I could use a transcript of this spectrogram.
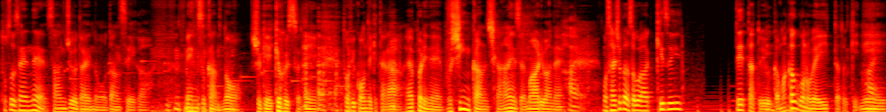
突然ね30代の男性が メンズ館の手芸教室に 飛び込んできたらやっぱりね不信感しかないんですよ周りはね。はい。もう最初からそこは気づいてたというか、うんまあ、覚悟の上行った時に、はい。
